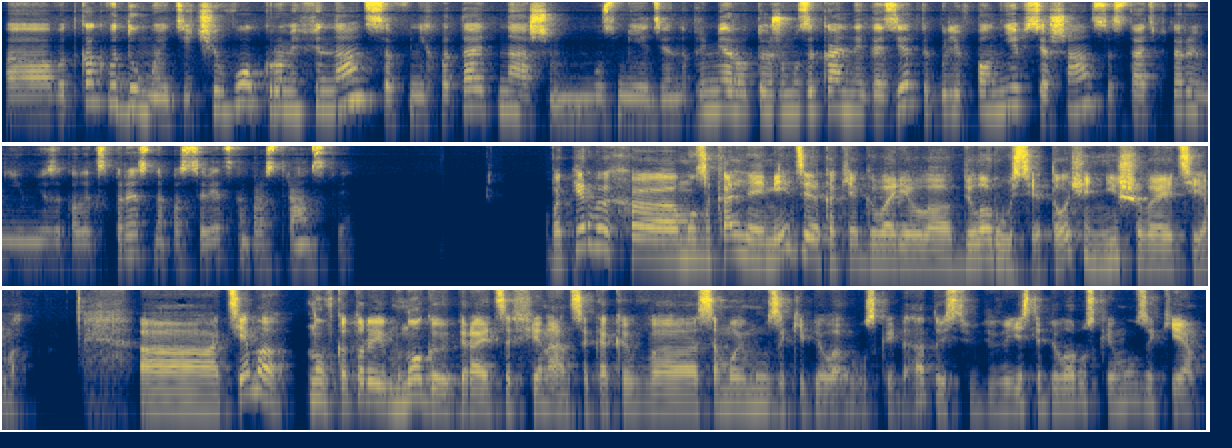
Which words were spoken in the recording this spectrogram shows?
А вот как вы думаете, чего кроме финансов не хватает нашим музмедиа? Например, у той же музыкальной газеты были вполне все шансы стать вторым New Musical Express на постсоветском пространстве. Во-первых, э, музыкальные медиа, как я говорил, э, в Беларуси, это очень нишевая тема. А, тема, ну, в которой много упирается в финансы, как и в э, самой музыке белорусской. Да? То есть если белорусской музыке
